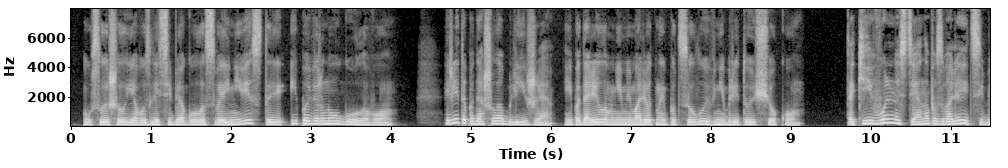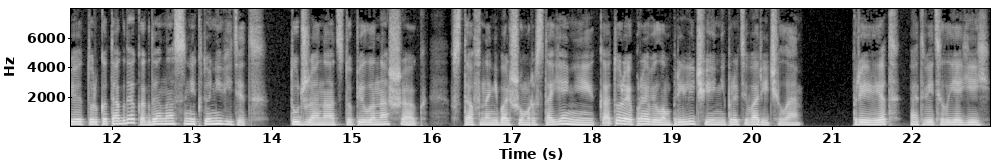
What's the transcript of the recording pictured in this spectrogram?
— услышал я возле себя голос своей невесты и повернул голову. Рита подошла ближе и подарила мне мимолетный поцелуй в небритую щеку. Такие вольности она позволяет себе только тогда, когда нас никто не видит. Тут же она отступила на шаг, встав на небольшом расстоянии, которое правилам приличия не противоречило. «Привет», — ответил я ей.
